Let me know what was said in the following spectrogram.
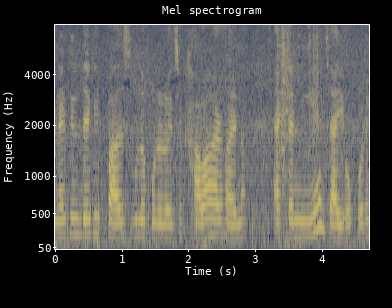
অনেক দিন দেখি পালসগুলো পড়ে রয়েছে খাওয়া আর হয় না। একটা নিয়ে যাই ওপরে।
